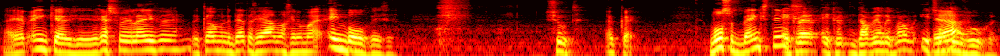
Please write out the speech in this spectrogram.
Nou, je hebt één keuze. De rest van je leven, de komende 30 jaar, mag je nog maar één bol vissen. Zoet. Oké. Losse banksticks? Ik, wil- ik, daar wil ik wel iets Ja? aan toevoegen.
